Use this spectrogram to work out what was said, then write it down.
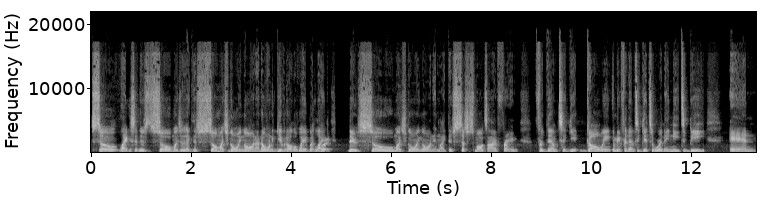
So like i said there's so much like there's so much going on. I don't want to give it all away but like Right. There's so much going on and like there's such a small time frame for them to get going i mean for them to get to where they need to be and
